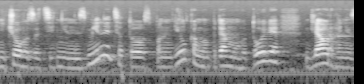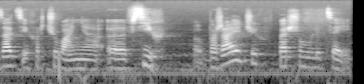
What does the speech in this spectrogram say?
нічого за ці дні не зміниться, то з понеділка ми будемо готові для організації харчування всіх бажаючих в першому ліцеї.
